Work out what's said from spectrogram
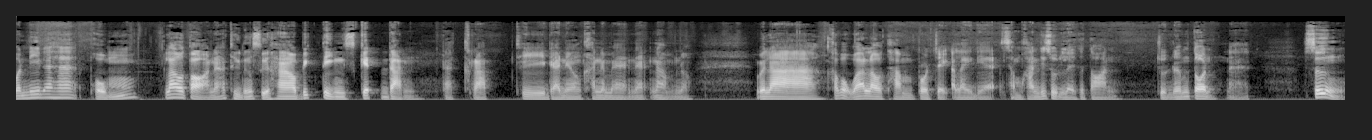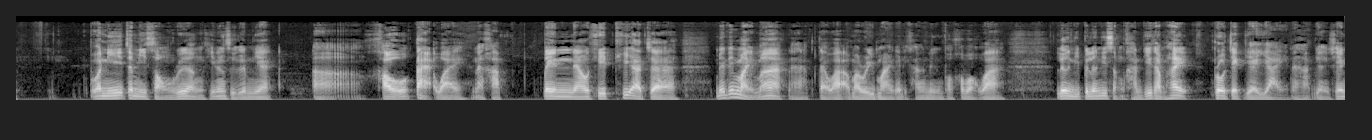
วันนี้นะฮะผมเล่าต่อนะถึงหนังสือ How Big Things Get Done นะครับที่ Daniel Kahneman แนะนำเนาะ เวลาเขาบอกว่าเราทำโปรเจกต์อะไรเนี่ยสำคัญที่สุดเลยคือตอนจุดเริ่มต้นนะฮะซึ่งวันนี้จะมี 2 เรื่องที่หนังสือเล่มนี้เขาแตะไว้นะครับ เป็นแนวคิดที่อาจจะไม่ได้ใหม่มากนะครับแต่ว่าเอามารีมายกันอีกครั้งหนึ่งเพราะเขาบอกว่าเรื่องนี้เป็นเรื่องที่สำคัญที่ทำให้โปรเจกต์ใหญ่ๆนะครับอย่างเช่น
